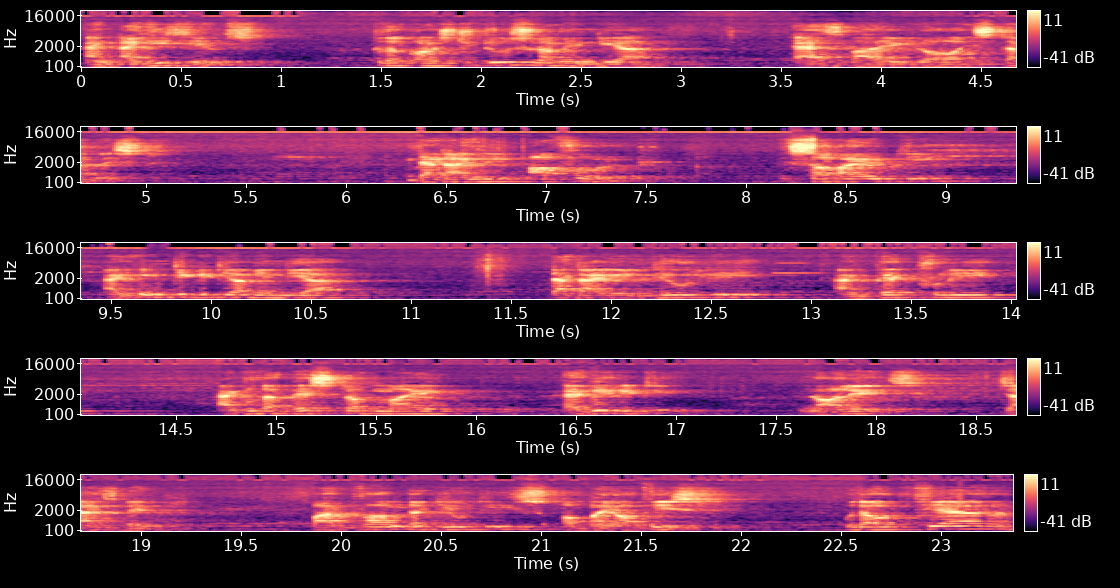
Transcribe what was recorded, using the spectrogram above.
and allegiance to the Constitution of India as by law established, that I will uphold the sovereignty and integrity of India that I will duly and faithfully and to the best of my ability, knowledge, judgment, perform the duties of my office without fear or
